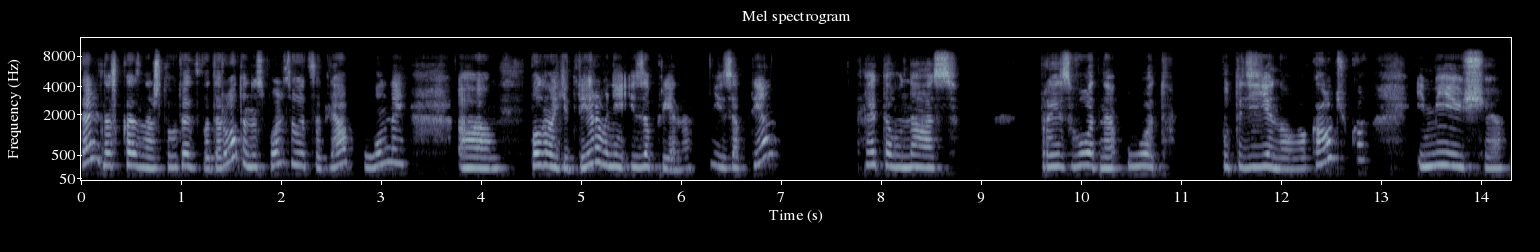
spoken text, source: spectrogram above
Далее у нас сказано, что вот этот водород, он используется для полной, э, полного гидрирования изопрена. Изопрен – это у нас производная от бутадиенового каучука, имеющая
